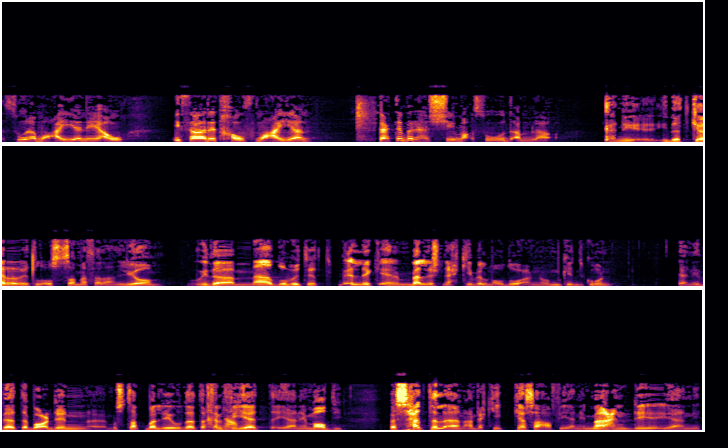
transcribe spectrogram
صورة معينة أو إثارة خوف معين تعتبر هالشيء مقصود أم لا؟ يعني إذا تكررت القصة مثلا اليوم وإذا ما ضبطت بقول لك نبلش نحكي بالموضوع إنه ممكن تكون يعني ذات بعد مستقبلي وذات خلفيات نعم. يعني ماضي بس حتى الآن عم بحكي كصحفي يعني ما نعم. عندي يعني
